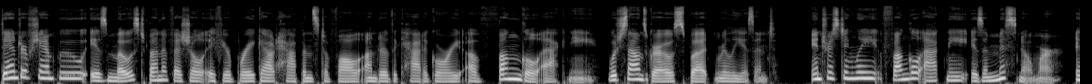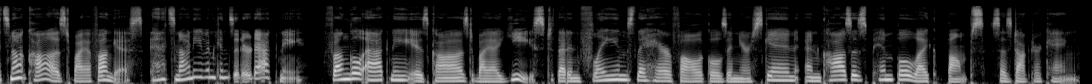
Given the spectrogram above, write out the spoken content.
Dandruff shampoo is most beneficial if your breakout happens to fall under the category of fungal acne, which sounds gross but really isn't. Interestingly, fungal acne is a misnomer. It's not caused by a fungus, and it's not even considered acne. Fungal acne is caused by a yeast that inflames the hair follicles in your skin and causes pimple like bumps, says Dr. King.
